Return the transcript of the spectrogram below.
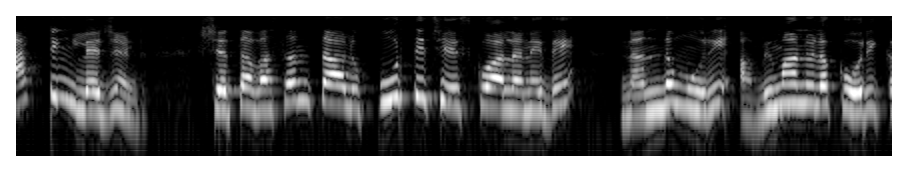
యాక్టింగ్ లెజెండ్ శత వసంతాలు పూర్తి చేసుకోవాలనేదే నందమూరి అభిమానుల కోరిక.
